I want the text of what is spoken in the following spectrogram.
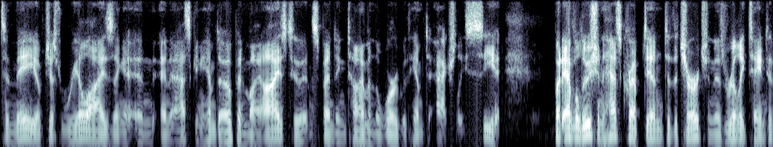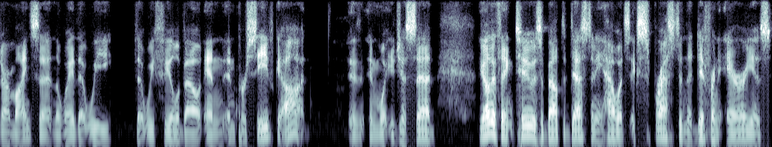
to me of just realizing it and and asking him to open my eyes to it and spending time in the word with him to actually see it but evolution has crept into the church and has really tainted our mindset and the way that we that we feel about and and perceive God in, in what you just said. The other thing too is about the destiny, how it's expressed in the different areas,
